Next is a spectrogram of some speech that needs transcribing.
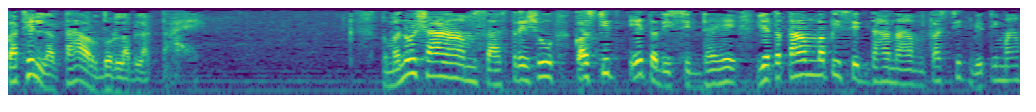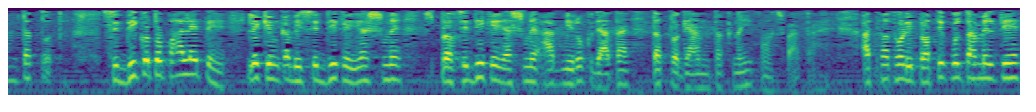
कठिन लगता है और दुर्लभ लगता है। तो मनुष्याणाम शास्त्रेशु कश्चित ए तदि सिद्ध है यतताम अपनी सिद्धा नाम कश्चित व्यतिमाम तत्व सिद्धि को तो पा लेते हैं, लेकिन कभी सिद्धि के यश में, प्रसिद्धि के यश में आदमी रुक जाता है तत्व ज्ञान तक नहीं पहुँच पाता है। अथवा थोड़ी प्रतिकूलता मिलती है,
